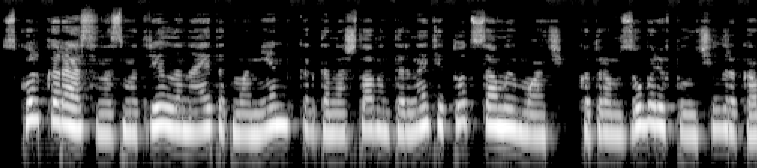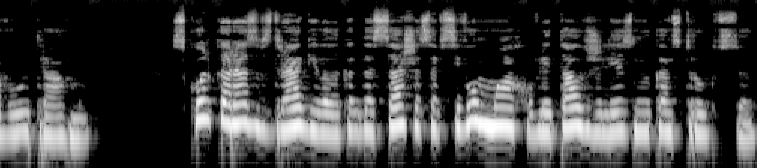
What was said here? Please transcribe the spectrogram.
Сколько раз она смотрела на этот момент, когда нашла в интернете тот самый матч, в котором Зубарев получил роковую травму. Сколько раз вздрагивала, когда Саша со всего маху влетал в железную конструкцию.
